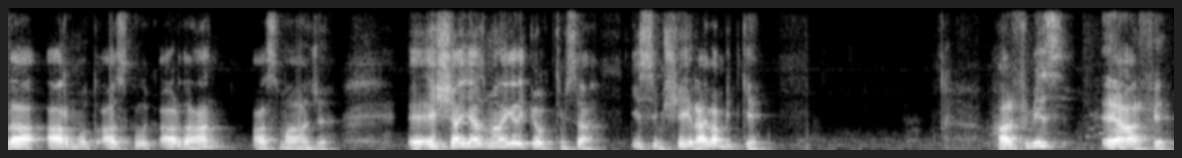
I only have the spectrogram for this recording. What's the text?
da armut, askılık, ardahan, asma ağacı. E, eşya yazmana gerek yok timsah. İsim, şehir, hayvan, bitki. Harfimiz E harfi.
